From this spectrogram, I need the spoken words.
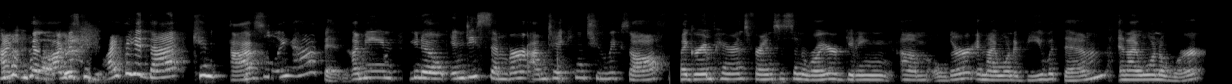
I know. I'm just kidding. I think that can absolutely happen. I mean, you know, in December, I'm taking two weeks off. My grandparents, Frances and Roy, are getting um, older, and I want to be with them and I want to work.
